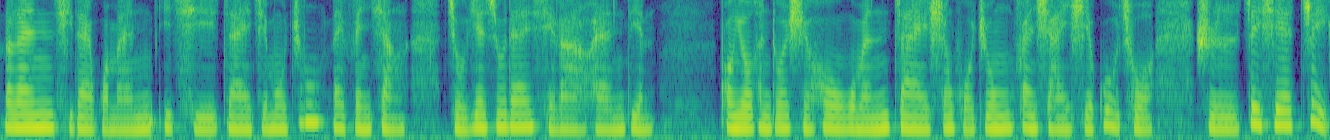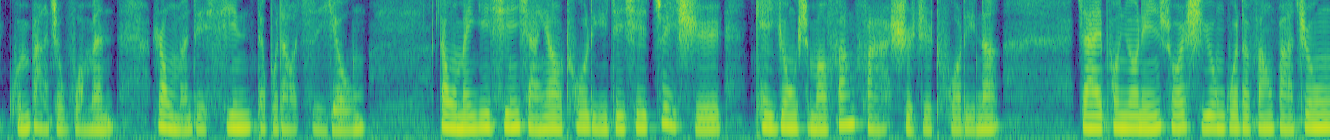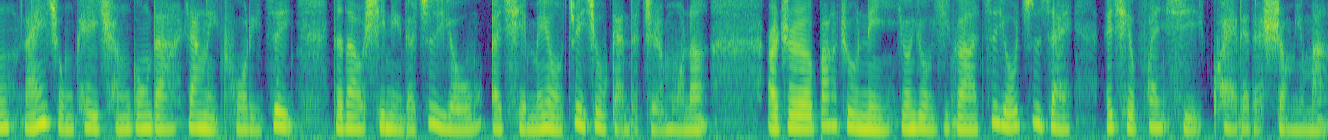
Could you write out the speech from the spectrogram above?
乐恩期待我们一起在节目中来分享主耶稣的喜乐和恩典。朋友，很多时候我们在生活中犯下一些过错，使这些罪捆绑着我们，让我们的心得不到自由。当我们一心想要脱离这些罪时，可以用什么方法使之脱离呢？在朋友您所使用过的方法中，哪一种可以成功的让你脱离罪，得到心灵的自由，而且没有罪疚感的折磨呢？而这帮助你拥有一个自由自在而且欢喜快乐的生命吗？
